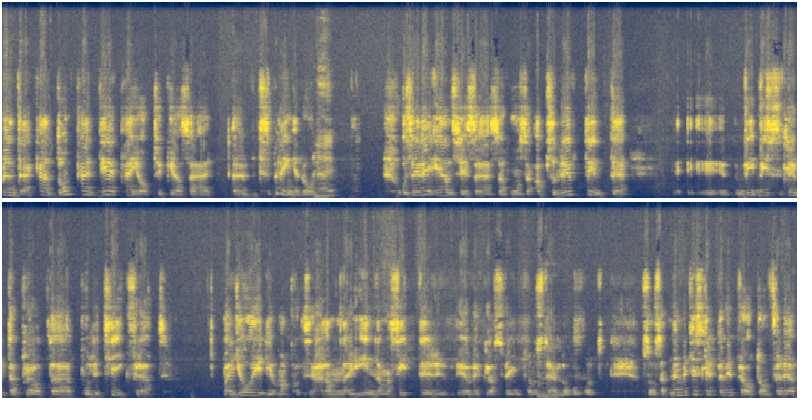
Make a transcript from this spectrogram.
Men där kan, de kan, det kan jag, tycker jag så här, eh, det spelar ingen roll. Nej. Och så är det en tjej så här, så hon sa absolut inte, eh, vi, vi slutar prata politik för att man gör ju det och man hamnar ju in när man sitter över ett glas vin på något Mm. ställe och, och så, så. Nej men det slutar vi prata om för att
